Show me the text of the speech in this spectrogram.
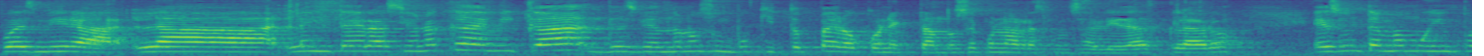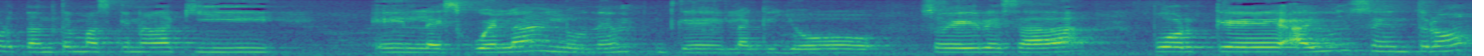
pues mira, la, la integración académica, desviándonos un poquito, pero conectándose con la responsabilidad, claro, es un tema muy importante más que nada aquí en la escuela, en la UDEM, de la que yo soy egresada, porque hay un centro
